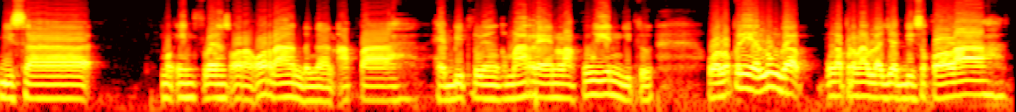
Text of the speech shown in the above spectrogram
bisa menginfluence orang-orang dengan apa habit lu yang kemarin lakuin gitu. Walaupun ya lu nggak nggak pernah belajar di sekolah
